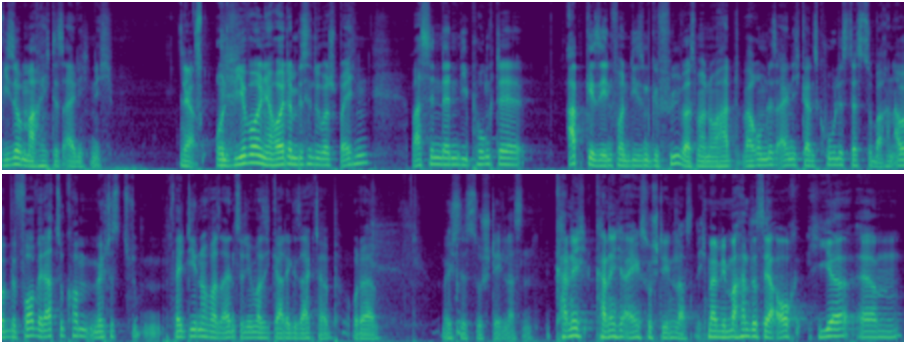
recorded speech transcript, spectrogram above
wieso mache ich das eigentlich nicht? Ja. Und wir wollen ja heute ein bisschen drüber sprechen, was sind denn die Punkte, abgesehen von diesem Gefühl, was man nur hat, warum das eigentlich ganz cool ist, das zu machen. Aber bevor wir dazu kommen, möchtest du, fällt dir noch was ein zu dem, was ich gerade gesagt habe? Oder möchtest du es so stehen lassen? Kann ich, kann ich eigentlich so stehen lassen. Ich meine, wir machen das ja auch hier ähm,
